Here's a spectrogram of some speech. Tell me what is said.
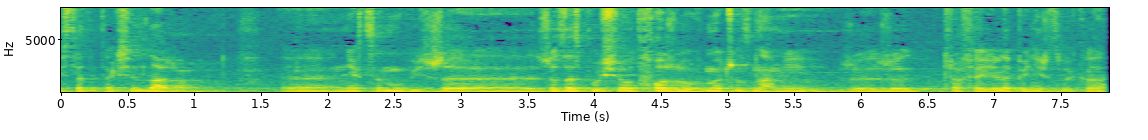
Niestety tak się zdarza. Y, Nie chcę mówić, że, że zespół się otworzył w meczu z nami, że, że trafiali lepiej niż zwykle,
